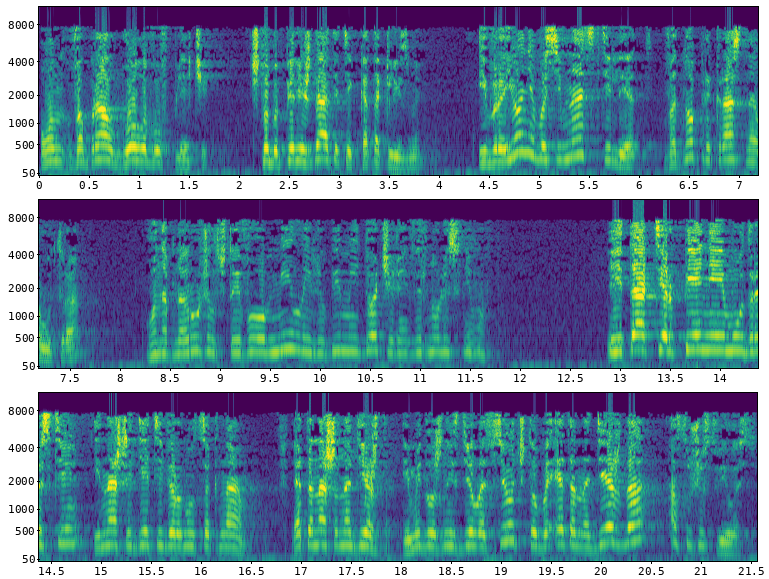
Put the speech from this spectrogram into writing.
он вобрал голову в плечи, чтобы переждать эти катаклизмы. И в районе 18 лет в одно прекрасное утро он обнаружил, что его милые, любимые дочери вернулись к нему. И так терпение и мудрости, и наши дети вернутся к нам. Это наша надежда, и мы должны сделать все, чтобы эта надежда осуществилась.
